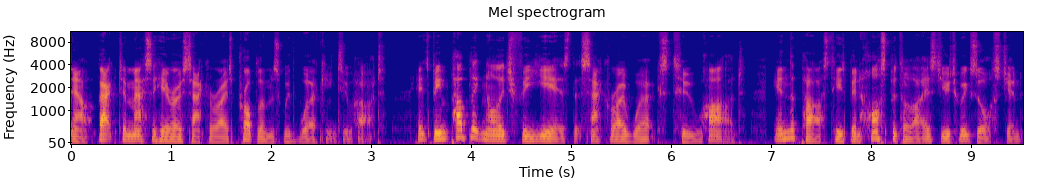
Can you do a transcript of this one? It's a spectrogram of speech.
Now, back to Masahiro Sakurai's problems with working too hard. It's been public knowledge for years that Sakurai works too hard. In the past, he's been hospitalized due to exhaustion,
